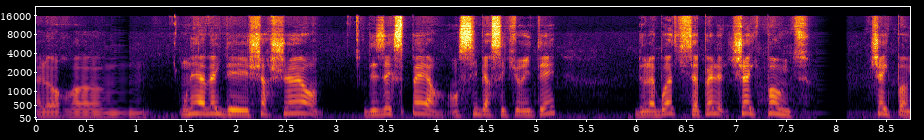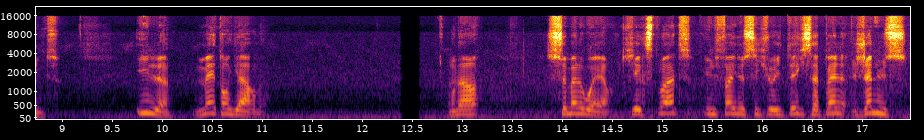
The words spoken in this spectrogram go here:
Alors, on est avec des chercheurs, des experts en cybersécurité de la boîte qui s'appelle Checkpoint. Checkpoint. Ils mettent en garde. On a ce malware qui exploite une faille de sécurité qui s'appelle Janus.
